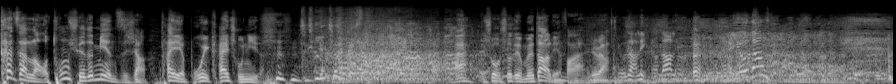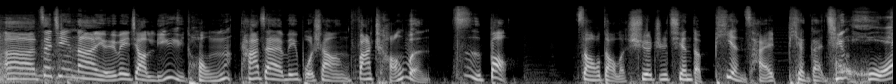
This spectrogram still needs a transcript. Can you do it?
看在老同学的面子上，他也不会开除你的。哎，你说我说的有没有道理？方案是吧？有道理，有道理，有道理。呃，最近呢，有一位叫李雨桐，他在微博上发长文自曝，遭到了薛之谦的骗财骗感情。火！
